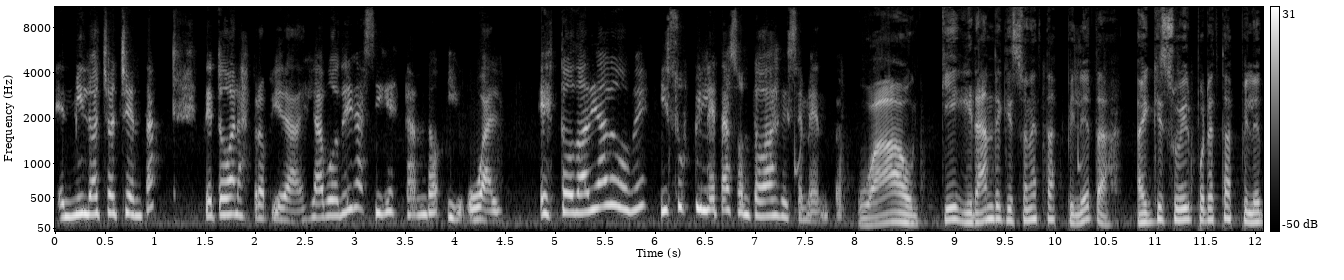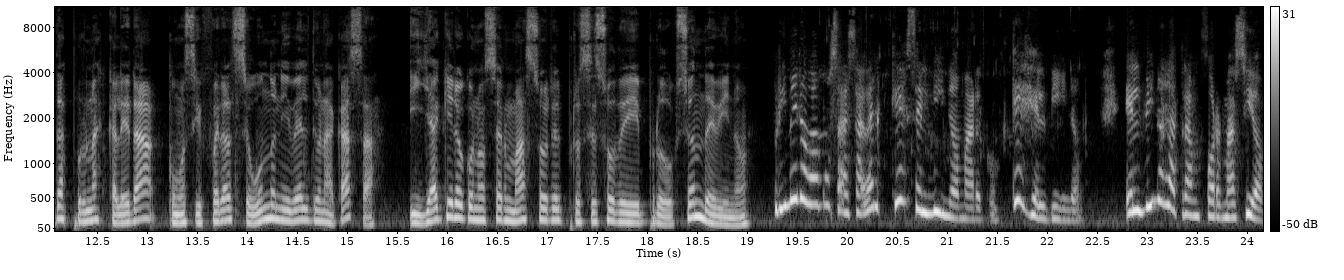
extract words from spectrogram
en 1880 de todas las propiedades. La bodega sigue estando igual es toda de adobe y sus piletas son todas de cemento. ¡Wow! ¡Qué grande que son estas piletas! Hay que subir por estas piletas por una escalera como si fuera el segundo nivel de una casa. Y ya quiero conocer más sobre el proceso de producción de vino. Primero vamos a saber qué es el vino, Marco. ¿Qué es el vino? El vino es la transformación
